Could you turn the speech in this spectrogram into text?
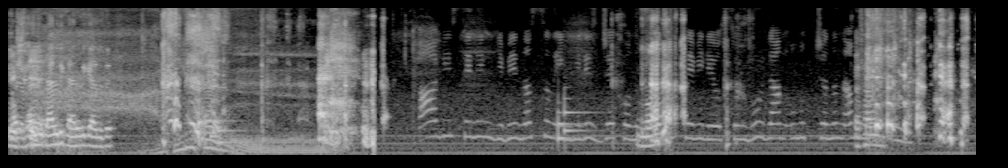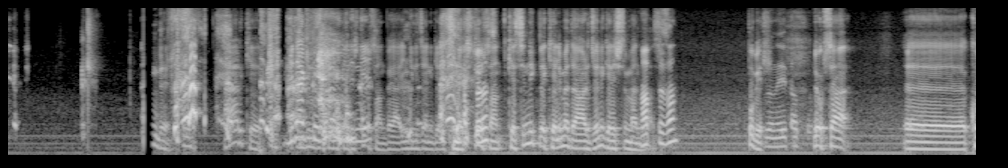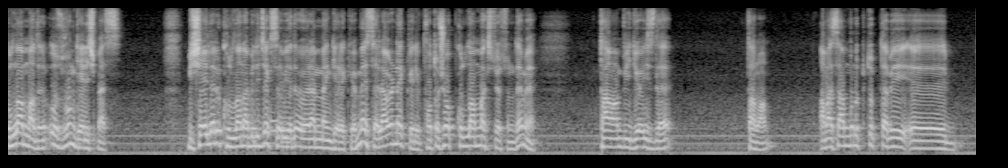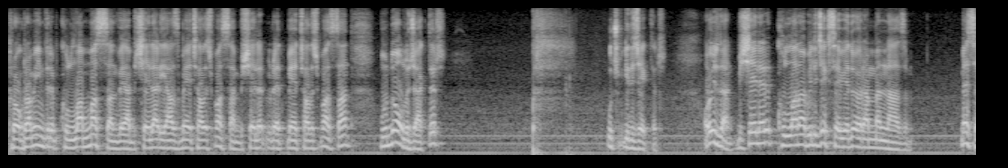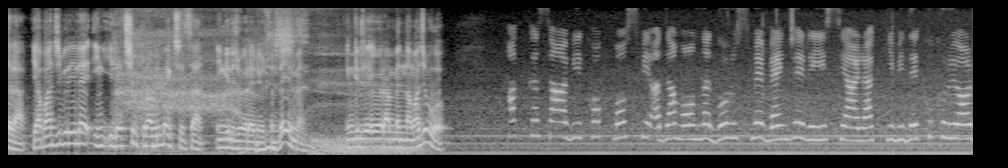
Geldi geldi geldi geldi. Evet. Abi senin gibi nasıl İngilizce konuşmayı seviliyorsun buradan Umutcan'ın ama Efendim? Şimdi eğer ki Bir dakika İngilizce durun bir öğrenmek dinleyin. istiyorsan veya İngilizceni geliştirmek istiyorsan kesinlikle kelime dağarcığını geliştirmen Ne lazım. yaptı lan? Bu bir. Neyi? Yoksa eee, kullanmadığın uzvun gelişmez. Bir şeyleri kullanabilecek seviyede öğrenmen gerekiyor. Mesela örnek vereyim. Photoshop kullanmak istiyorsun değil mi? Tamam video izle. Tamam. Ama sen bunu tutup da bir eee, programı indirip kullanmazsan veya bir şeyler yazmaya çalışmazsan, bir şeyler üretmeye çalışmazsan bu ne olacaktır? Uçup gidecektir. O yüzden bir şeyleri kullanabilecek seviyede öğrenmen lazım. Mesela yabancı biriyle iletişim kurabilmek için sen İngilizce öğreniyorsun değil mi? İngilizce öğrenmenin amacı bu. Hakka sabi kok boss bir adam onunla görüşme bence reis yarak gibi de kukuruyor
